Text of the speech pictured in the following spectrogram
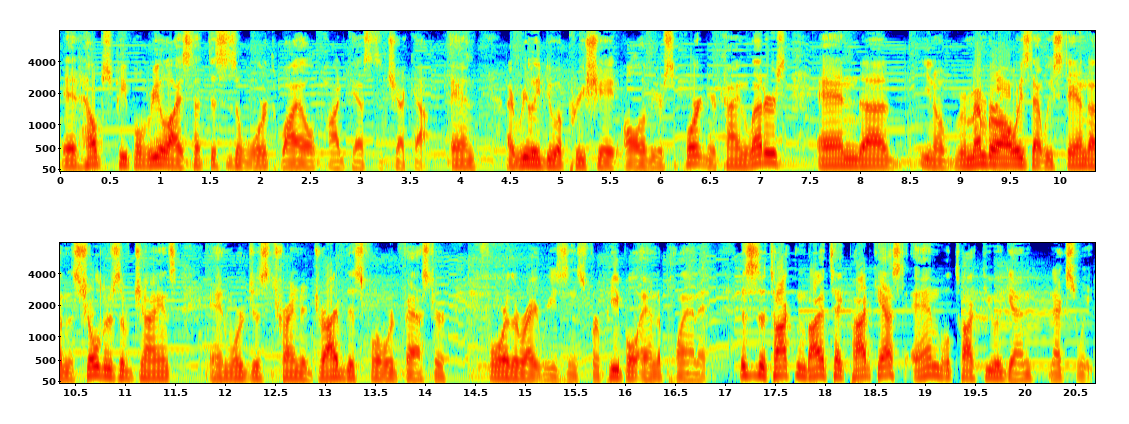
it helps people realize that this is a worthwhile podcast to check out. And I really do appreciate all of your support and your kind letters. And uh, you know, remember always that we stand on the shoulders of giants and we're just trying to drive this forward faster for the right reasons for people and a planet. This is a Talking Biotech podcast, and we'll talk to you again next week.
